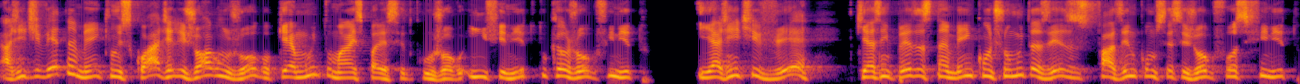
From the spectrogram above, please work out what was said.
a gente vê também que um squad ele joga um jogo que é muito mais parecido com um jogo infinito do que o jogo finito. E a gente vê que as empresas também continuam muitas vezes fazendo como se esse jogo fosse finito,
